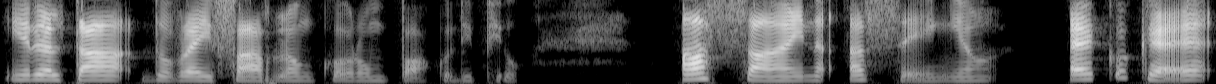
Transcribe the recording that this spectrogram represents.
In realtà dovrei farlo ancora un poco di più. Assign, assegno. Ecco che è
